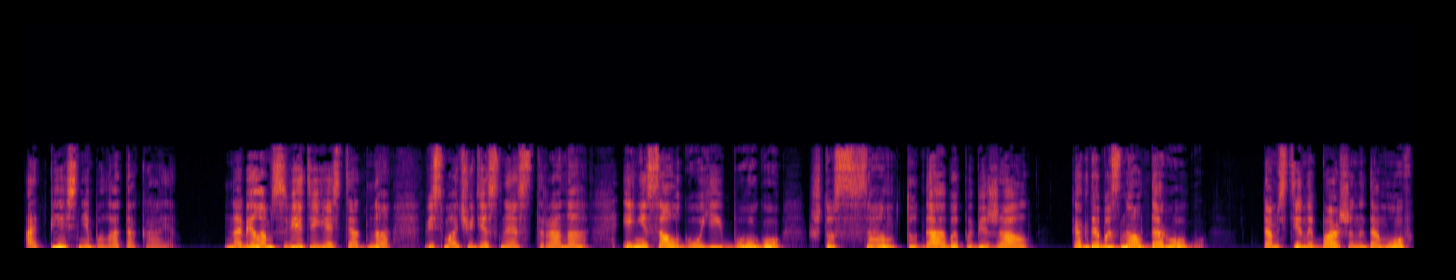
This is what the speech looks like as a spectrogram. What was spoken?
а песня была такая. На белом свете есть одна весьма чудесная страна, и не солгу ей Богу, что сам туда бы побежал, когда бы знал дорогу. Там стены башен и домов,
